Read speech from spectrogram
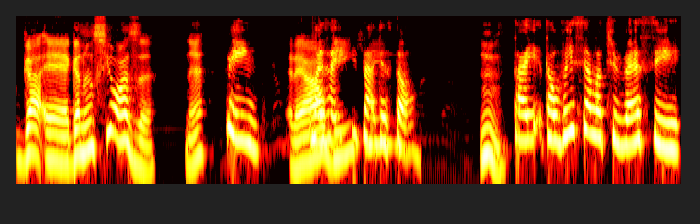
ga- é gananciosa, né? Sim, Ela é mas aí que tá a questão. Hum, Tá talvez se ela tivesse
